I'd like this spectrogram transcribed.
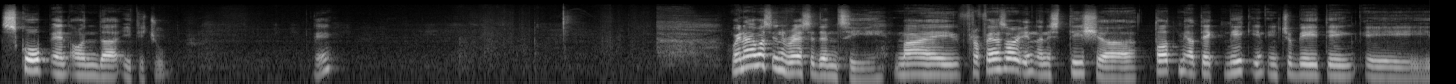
scope and on the ET tube. Okay? When I was in residency, my professor in anesthesia taught me a technique in intubating a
